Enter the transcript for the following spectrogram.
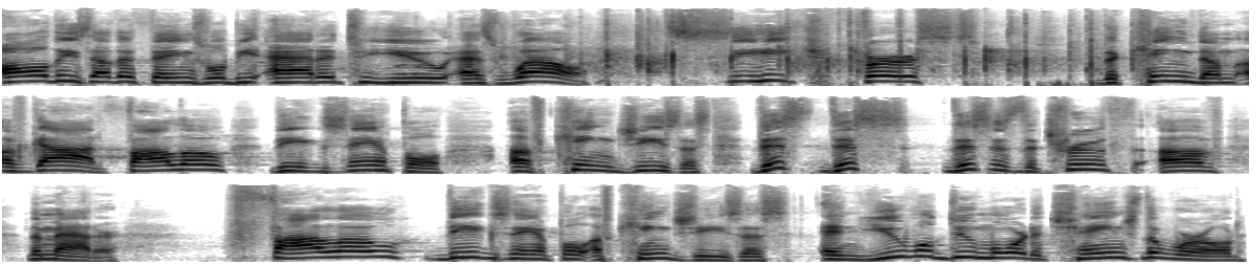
all these other things will be added to you as well. Seek first the kingdom of God. Follow the example of King Jesus. This, this, this is the truth of the matter. Follow the example of King Jesus, and you will do more to change the world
